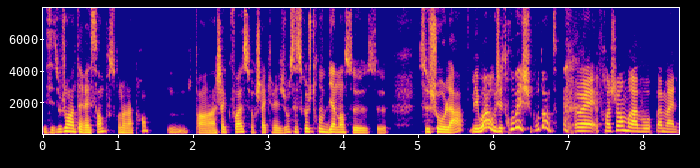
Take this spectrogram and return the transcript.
et c'est toujours intéressant parce qu'on en apprend, mm, enfin à chaque fois sur chaque région. C'est ce que je trouve bien dans ce ce, ce show-là. Mais waouh, j'ai trouvé, je suis contente. Ouais, franchement, bravo, pas mal.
